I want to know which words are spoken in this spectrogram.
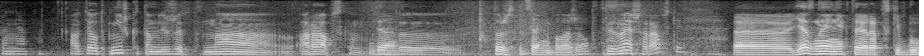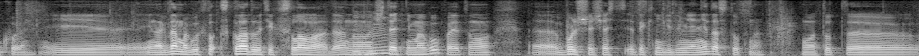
Понятно. А у тебя вот книжка там лежит на арабском. Да. Это- Тоже специально положил. Ты знаешь арабский? Э, Я знаю некоторые арабские буквы, и иногда могу ск- складывать их в слова, да, но Мгм. читать не могу, поэтому э, большая часть этой книги для меня недоступна. Вот, тут э,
